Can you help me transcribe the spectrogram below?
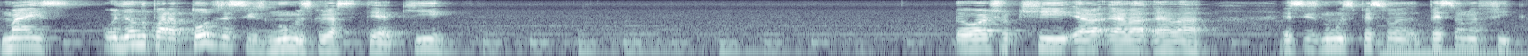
Mas olhando para todos esses números que eu já citei aqui, eu acho que ela, ela, ela esses números personificam,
